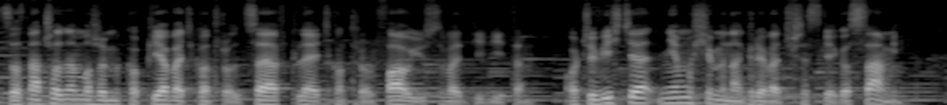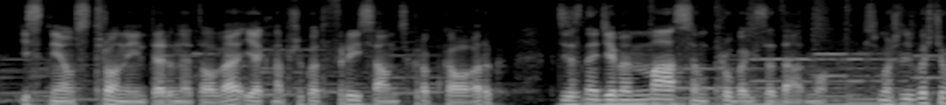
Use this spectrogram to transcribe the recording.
Zaznaczone możemy kopiować Ctrl-C, wklejać Ctrl-V i usuwać deletem. Oczywiście nie musimy nagrywać wszystkiego sami. Istnieją strony internetowe, jak na przykład freesounds.org, gdzie znajdziemy masę próbek za darmo, z możliwością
